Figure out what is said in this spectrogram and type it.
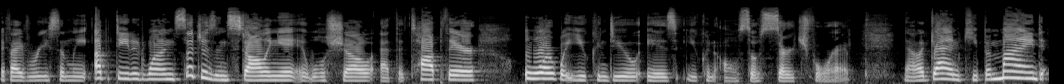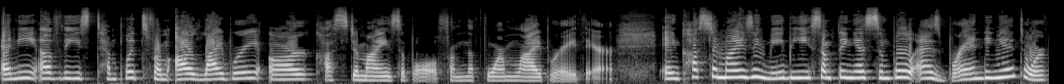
If I've recently updated one, such as installing it, it will show at the top there. Or what you can do is you can also search for it. Now again, keep in mind, any of these templates from our library are customizable from the form library there. And customizing may be something as simple as branding it, or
